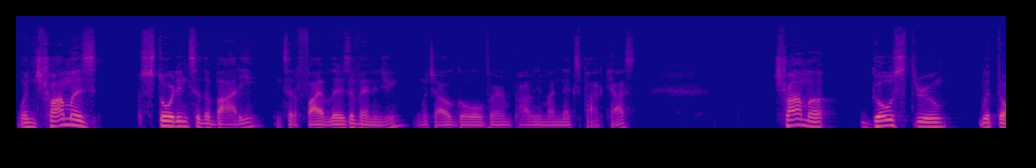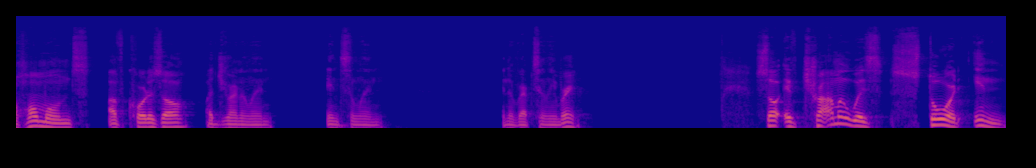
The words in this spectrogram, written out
When trauma is stored into the body, into the five layers of energy, which I'll go over in probably my next podcast, trauma goes through with the hormones of cortisol, adrenaline, insulin in the reptilian brain. So if trauma was stored in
